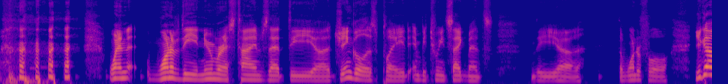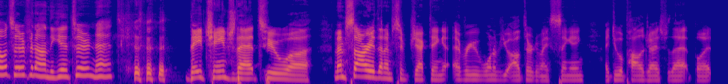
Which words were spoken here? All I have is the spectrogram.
when one of the numerous times that the uh, jingle is played in between segments, the uh, the wonderful "You going surfing on the internet." They changed that to, uh, and I'm sorry that I'm subjecting every one of you out there to my singing. I do apologize for that, but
